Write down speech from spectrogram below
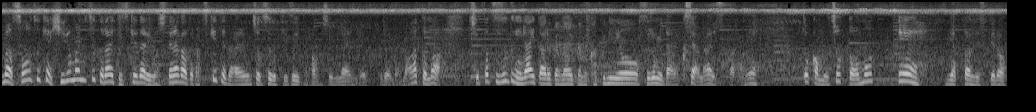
まあその時は昼間にちょっとライトつけたりもしてなかったから、つけてたらちょっとすぐ気づいたかもしれないんですけれども、あとまあ出発する時にライトあるかないかの確認をするみたいな癖はないですからね、とかもちょっと思ってやったんですけど、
